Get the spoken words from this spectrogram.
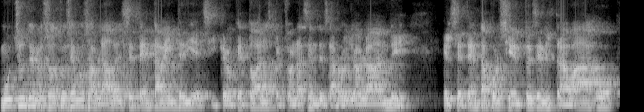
muchos de nosotros hemos hablado del 70-20-10 y creo que todas las personas en desarrollo hablaban de el 70% es en el trabajo,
